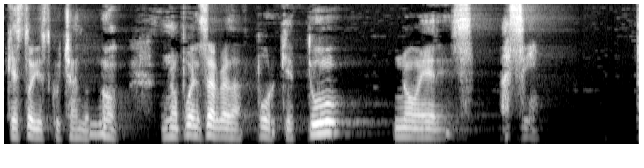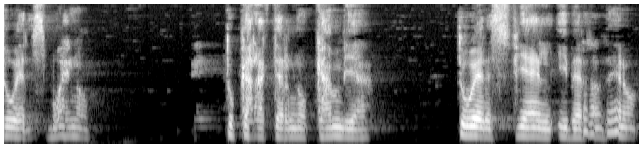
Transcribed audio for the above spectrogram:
¿Qué estoy escuchando? No, no puede ser verdad, porque tú no eres así. Tú eres bueno. Tu carácter no cambia. Tú eres fiel y verdadero.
